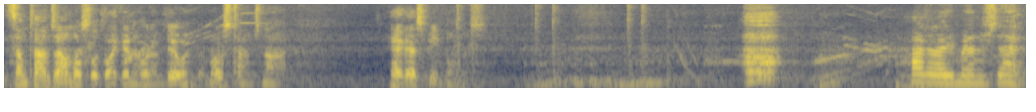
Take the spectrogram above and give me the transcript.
sometimes I almost look like I know what I'm doing, but most times not. Yeah, I got a speed bonus. How did I manage that?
